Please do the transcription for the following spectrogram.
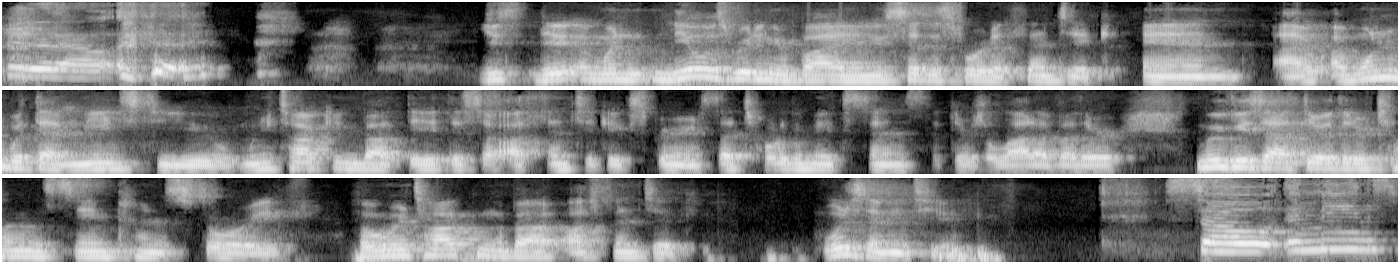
figure it out. you, when Neil was reading your bio, you said this word authentic, and I, I wondered what that means to you. When you're talking about the, this authentic experience, that totally makes sense that there's a lot of other movies out there that are telling the same kind of story. But when we're talking about authentic, what does that mean to you? So it means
